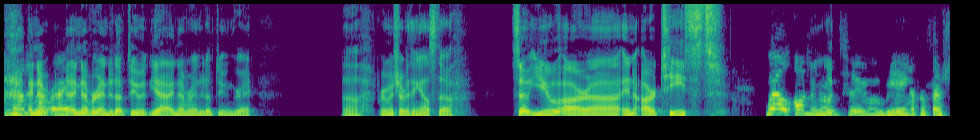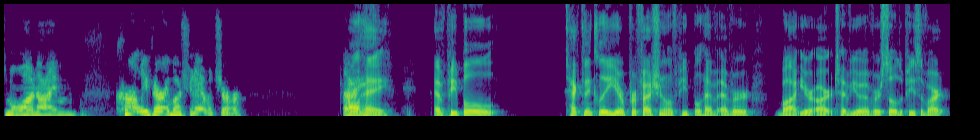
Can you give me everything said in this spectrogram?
I never, right. I never ended up doing. Yeah, I never ended up doing gray. Uh, pretty much everything else though. So you are uh, an artiste. Well, on the I'm road to being a professional one, I'm currently very much an amateur. Well, I- hey, have people? Technically, you're professional. If people have ever bought your art, have you ever sold a piece of art?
